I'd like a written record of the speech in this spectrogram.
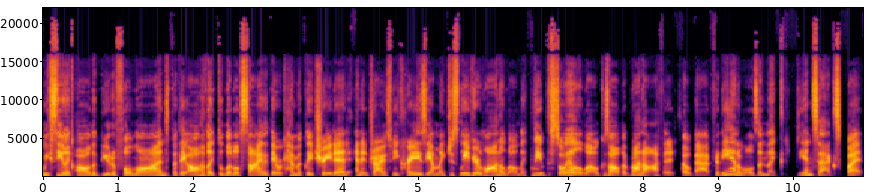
we see like all the beautiful lawns, but they all have like the little sign that they were chemically treated. And it drives me crazy. I'm like, just leave your lawn alone, like leave the soil alone because all the runoff and it's so bad for the animals and like the insects. But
